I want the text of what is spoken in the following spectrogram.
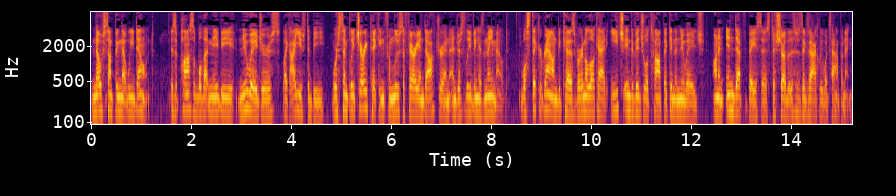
know something that we don't? Is it possible that maybe New Agers, like I used to be, were simply cherry picking from Luciferian doctrine and just leaving his name out? Well, stick around because we're going to look at each individual topic in the New Age on an in depth basis to show that this is exactly what's happening.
